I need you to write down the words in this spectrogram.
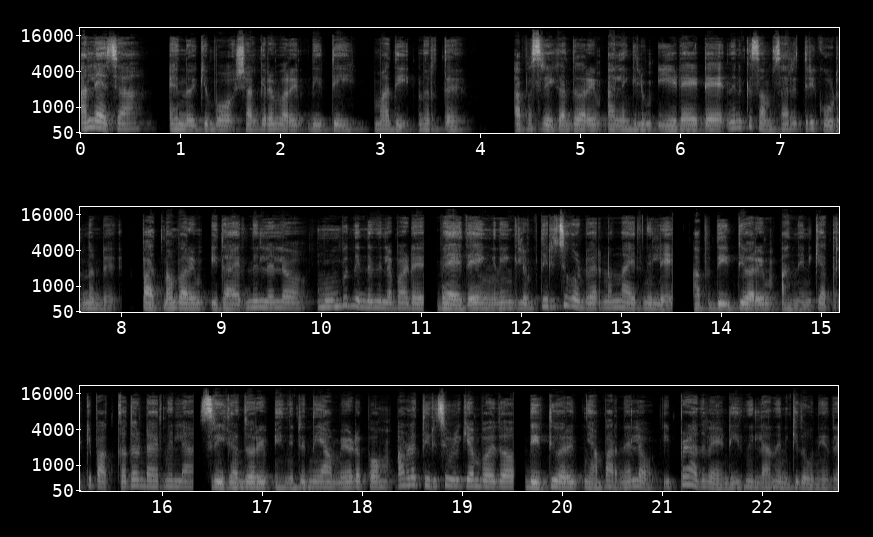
അല്ലേ അച്ഛാ? എന്ന് നോക്കുമ്പോൾ ശങ്കരൻ പറയും ദീപ്തി മതി നിർത്ത്. അപ്പൊ ശ്രീകാന്ത് പറയും അല്ലെങ്കിലും ഈടെയായിട്ട് നിനക്ക് സംസാരം ഇത്തിരി കൂടുന്നുണ്ട്. പത്മം പറയും ഇതായിരുന്നില്ലല്ലോ. മുമ്പ് നിന്റെ നിലപാട് വേദ എങ്ങനെയെങ്കിലും തിരിച്ചു കൊണ്ടുവരണം എന്നായിരുന്നില്ലേ? അപ്പൊ ദീപ്തി പറയും അന്ന് എനിക്ക് അത്രയ്ക്ക് പക്വത ഉണ്ടായിരുന്നില്ല. ശ്രീകാന്ത് പറയും എന്നിട്ട് നീ അമ്മയോടൊപ്പം അവളെ തിരിച്ചു വിളിക്കാൻ പോയതോ? ദീപ്തി പറയും ഞാൻ പറഞ്ഞല്ലോ ഇപ്പോഴത് വേണ്ടിയിരുന്നില്ല എന്ന് എനിക്ക് തോന്നിയത്.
